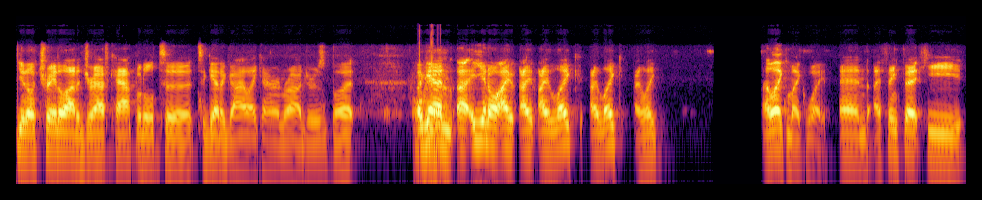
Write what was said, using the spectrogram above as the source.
you know, trade a lot of draft capital to to get a guy like Aaron Rodgers. But oh, again, yeah. uh, you know, I, I I like I like I like I like Mike White, and I think that he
